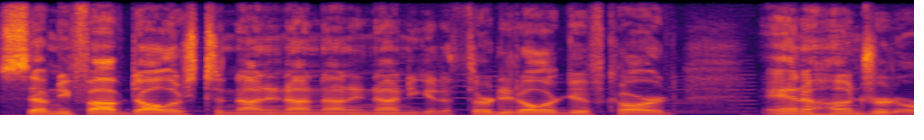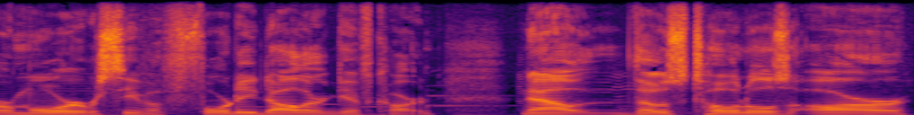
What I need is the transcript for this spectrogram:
$75 to $99.99, you get a $30 gift card and 100 or more receive a $40 gift card. Now, those totals are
